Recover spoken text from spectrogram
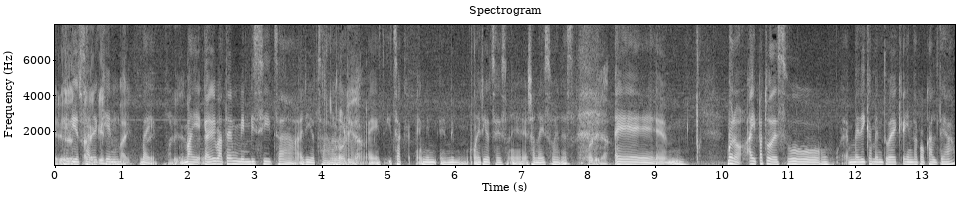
eriotzarekin, bai. bai, bai, gai baten minbizitza eriotza, Hori da. e, hitzak min, min, eriotza esan nahi zuen, ez? Hori da. E, bueno, aipatu dezu medikamentuek egindako kaltea,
